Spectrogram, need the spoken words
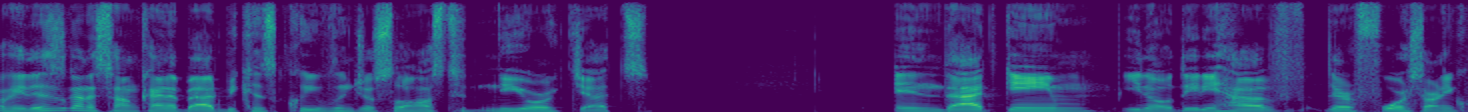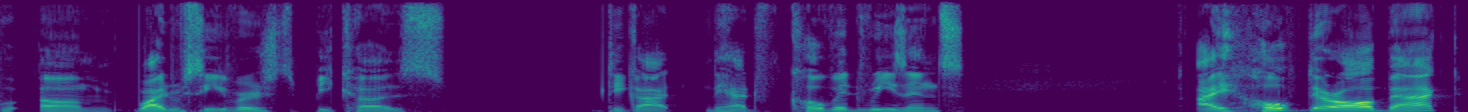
okay, this is gonna sound kind of bad because Cleveland just lost to the New York Jets. In that game, you know, they didn't have their four starting um, wide receivers because they got they had COVID reasons. I hope they're all back,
